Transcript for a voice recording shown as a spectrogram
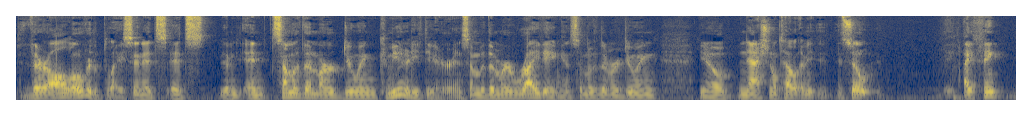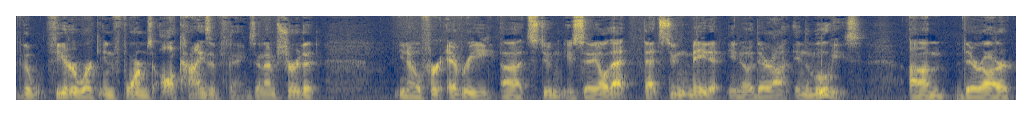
they're all over the place and it's it's and some of them are doing community theater and some of them are writing and some of them are doing, you know, national television. I mean, so I think the theater work informs all kinds of things and I'm sure that you know, for every uh, student you say, oh, that, that student made it, you know, they're on, in the movies. Um, there are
